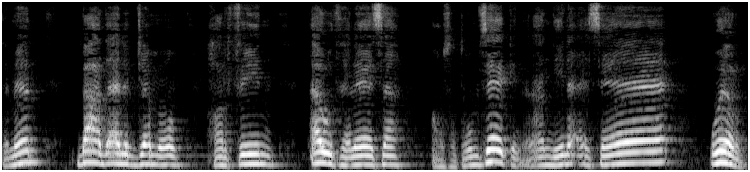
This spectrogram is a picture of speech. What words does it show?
تمام؟ بعد ألف جمعه حرفين أو ثلاثة أوسطهم ساكن. أنا عندي هنا أساور.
